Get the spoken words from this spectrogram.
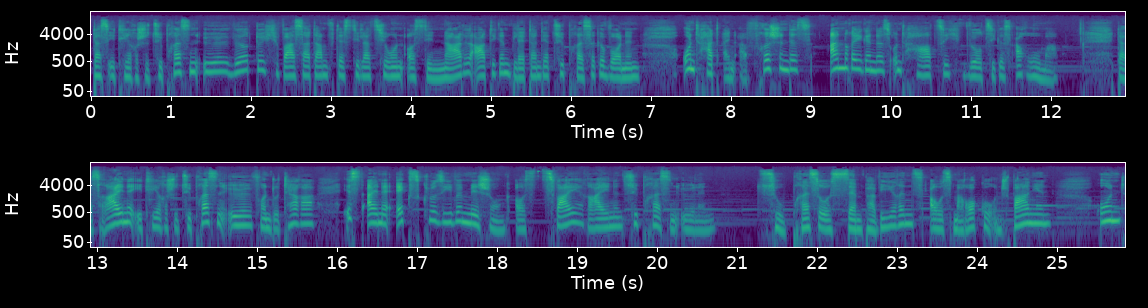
Das ätherische Zypressenöl wird durch Wasserdampfdestillation aus den nadelartigen Blättern der Zypresse gewonnen und hat ein erfrischendes, anregendes und harzig-würziges Aroma. Das reine ätherische Zypressenöl von doTERRA ist eine exklusive Mischung aus zwei reinen Zypressenölen. Zypressus sempervirens aus Marokko und Spanien und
